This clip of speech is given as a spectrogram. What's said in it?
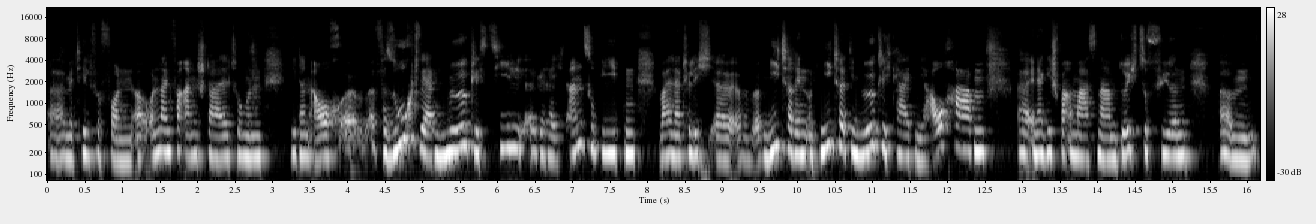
äh, mit Hilfe von äh, Online-Veranstaltungen, die dann auch äh, versucht werden, möglichst zielgerecht anzubieten, weil natürlich äh, Mieterinnen und Mieter die Möglichkeiten ja auch haben, äh, Energiesparmaßnahmen durchzuführen, ähm,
